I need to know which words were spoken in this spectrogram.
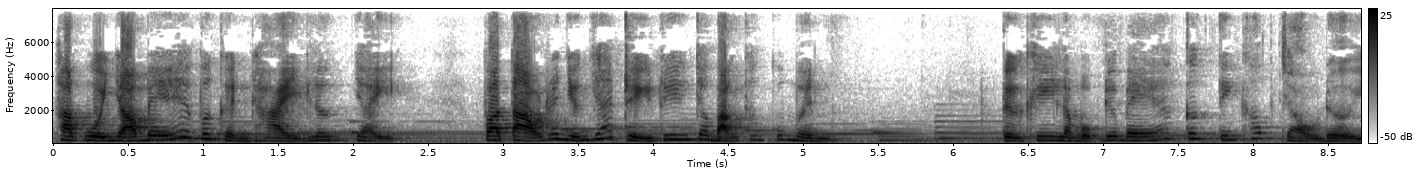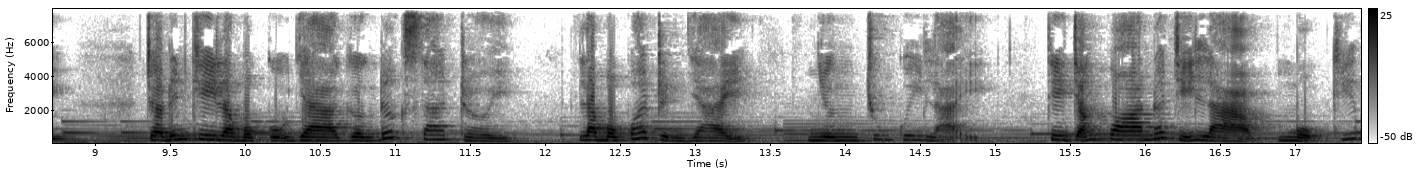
Hạt bụi nhỏ bé với hình hài lớn dậy và tạo ra những giá trị riêng cho bản thân của mình. Từ khi là một đứa bé cất tiếng khóc chào đợi, cho đến khi là một cụ già gần đất xa trời, là một quá trình dài, nhưng chung quy lại thì chẳng qua nó chỉ là một kiếp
